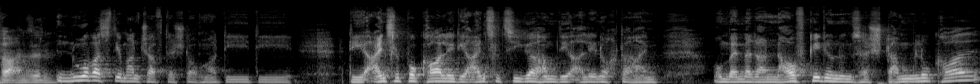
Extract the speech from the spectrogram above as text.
Wahnsinn. nur was die Mannschaft erstochen hat. Die, die, die Einzelpokale, die Einzelzieger haben die alle noch daheim. Und wenn man dann aufgeht in unser Stammlokal,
